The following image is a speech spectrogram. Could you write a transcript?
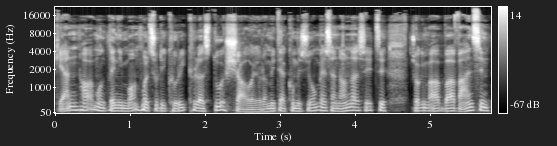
gern haben. Und wenn ich manchmal so die Curriculas durchschaue oder mit der Kommission mehr auseinandersetze, sage ich mir, war Wahnsinn,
